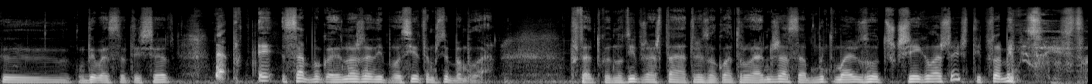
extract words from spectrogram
que me deu essa t-shirt. Não, porque, é, sabe uma coisa, nós na diplomacia estamos sempre a mudar. Portanto, quando o tipo já está há 3 ou 4 anos, já sabe muito mais os outros que chegam, acham isto, tipo, só mesmo isto.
